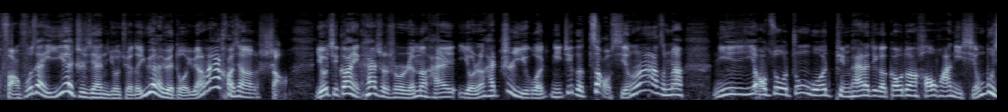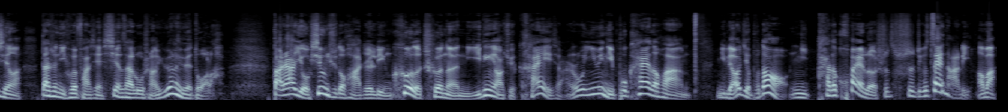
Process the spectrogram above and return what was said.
仿佛在一夜之间，你就觉得越来越多，原来好像少。尤其刚一开始的时候，人们还有人还质疑过你这个造型啊怎么样？你要做中国品牌的这个高端豪华，你行不行啊？但是你会发现，现在路上越来越多了。大家有兴趣的话，这领克的车呢，你一定要去开一下。如果因为你不开的话，你了解不到你它的快乐是是这个在哪里，好吧？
